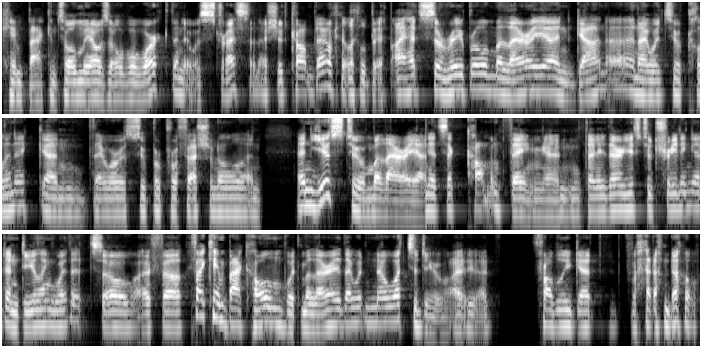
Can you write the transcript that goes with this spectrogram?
came back and told me I was overworked and it was stress and I should calm down a little bit. I had cerebral malaria in Ghana and I went to a clinic and they were super professional and and used to malaria. And it's a common thing and they, they're used to treating it and dealing with it. So I felt if I came back home with malaria, they wouldn't know what to do. I, I probably get, I don't know.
